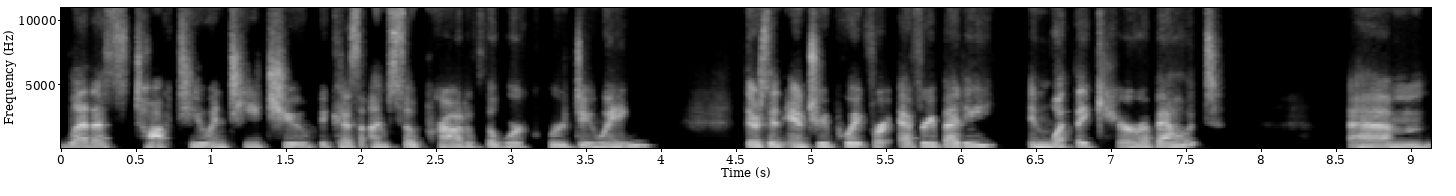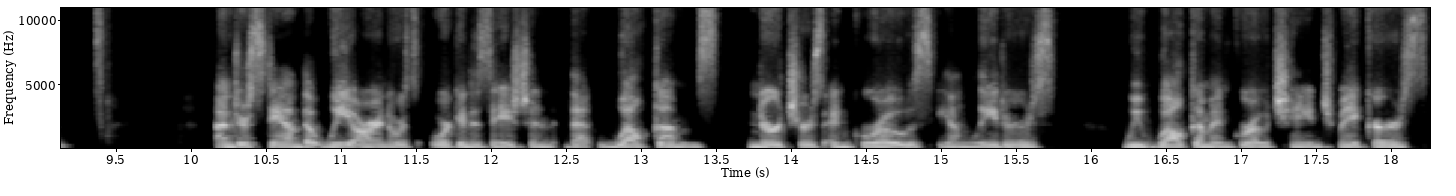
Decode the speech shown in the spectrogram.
let us talk to you and teach you because i'm so proud of the work we're doing there's an entry point for everybody in what they care about um, understand that we are an organization that welcomes, nurtures, and grows young leaders. We welcome and grow change makers.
